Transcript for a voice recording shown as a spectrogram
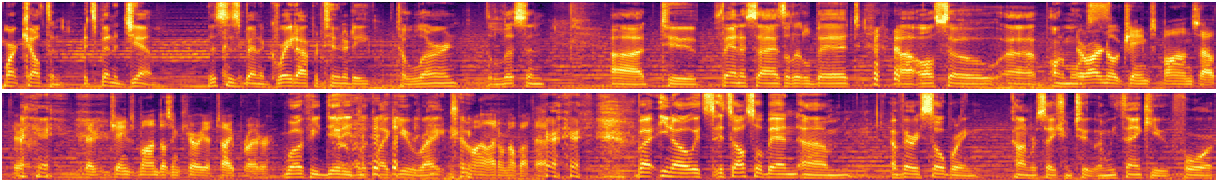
Mark Kelton, it's been a gem. This has been a great opportunity to learn, to listen, uh, to fantasize a little bit. Uh, also, uh, on a more. There are no James Bonds out there. there. James Bond doesn't carry a typewriter. Well, if he did, he'd look like you, right? well, I don't know about that. but you know, it's it's also been um, a very sobering conversation too, and we thank you for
